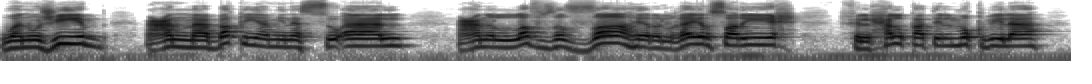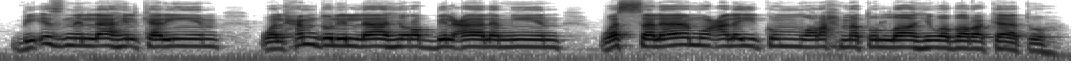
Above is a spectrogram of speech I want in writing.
ونجيب عن ما بقي من السؤال عن اللفظ الظاهر الغير صريح في الحلقة المقبلة بإذن الله الكريم والحمد لله رب العالمين والسلام عليكم ورحمة الله وبركاته.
